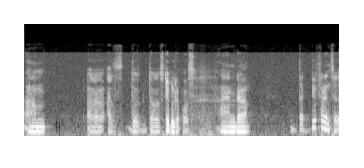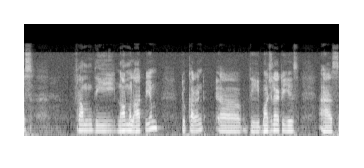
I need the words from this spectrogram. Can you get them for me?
um, uh, as the, the stable repos. And the differences from the normal RPM to current, uh, the modularity is, as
